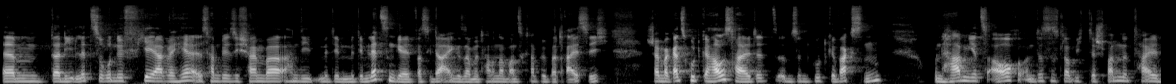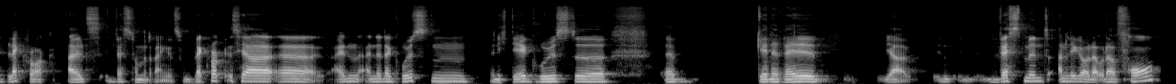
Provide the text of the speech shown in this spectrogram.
ähm, da die letzte Runde vier Jahre her ist, haben die sich scheinbar, haben die mit dem, mit dem letzten Geld, was sie da eingesammelt haben, da waren es knapp über 30, scheinbar ganz gut gehaushaltet und sind gut gewachsen und haben jetzt auch, und das ist, glaube ich, der spannende Teil, BlackRock als Investor mit reingezogen. BlackRock ist ja äh, ein, einer der größten, wenn nicht der größte, äh, generell ja, Investmentanleger oder, oder Fonds,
